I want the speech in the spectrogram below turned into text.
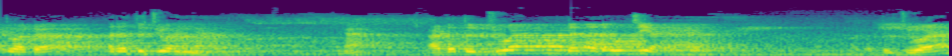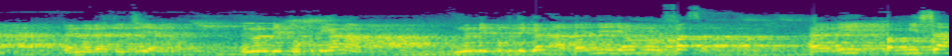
itu ada ada tujuannya. Ya. Ada tujuan dan ada ujian. Ada tujuan dan ada ujian. Dengan dibuktikan apa? Dengan dibuktikan adanya yaumul fasl. Hari pemisah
